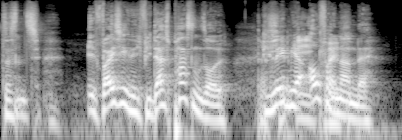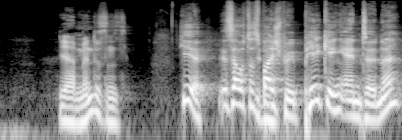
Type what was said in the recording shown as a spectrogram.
Das sind, ich weiß nicht, wie das passen soll. Das die leben ja ja eklig. aufeinander. Ja, mindestens. Hier ist auch das Beispiel Peking-Ente, ne?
